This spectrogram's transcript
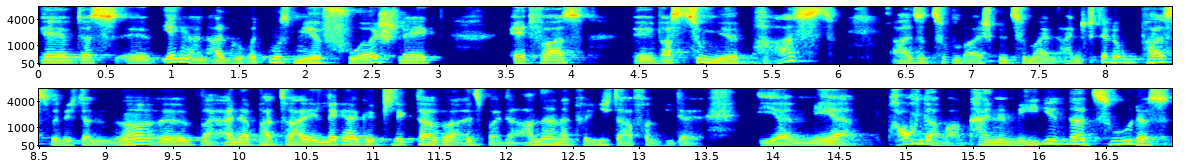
äh, dass irgendein Algorithmus mir vorschlägt, etwas, was zu mir passt also zum Beispiel zu meinen Einstellungen passt. Wenn ich dann ne, äh, bei einer Partei länger geklickt habe als bei der anderen, dann kriege ich davon wieder eher mehr. Brauchen wir aber auch keine Medien dazu. Das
